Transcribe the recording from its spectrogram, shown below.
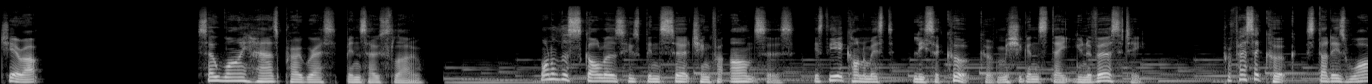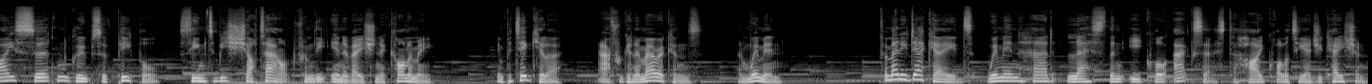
Cheer up. So, why has progress been so slow? One of the scholars who's been searching for answers is the economist Lisa Cook of Michigan State University. Professor Cook studies why certain groups of people seem to be shut out from the innovation economy, in particular, African Americans and women. For many decades, women had less than equal access to high quality education,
